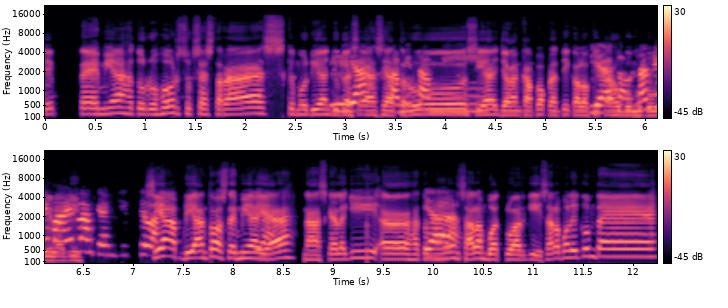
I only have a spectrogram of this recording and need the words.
Sip, Teh Mia hatur nuhun, sukses terus, kemudian juga Iya, sehat-sehat terus sami-sami. ya, jangan kapok nanti kalau Iya, kita nanti hubung-hubungin lagi. lah lah. Siap, diantos Teh Mia Iya. ya. Nah, sekali lagi eh, hatur Iya. nuhun, salam buat keluargi. Assalamualaikum Teh.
